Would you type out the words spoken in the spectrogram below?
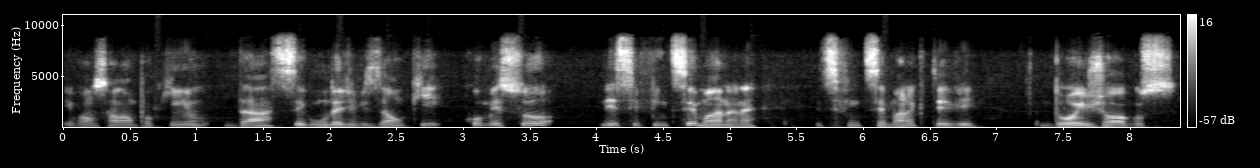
e vamos falar um pouquinho da segunda divisão que começou nesse fim de semana, né? Esse fim de semana que teve dois jogos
